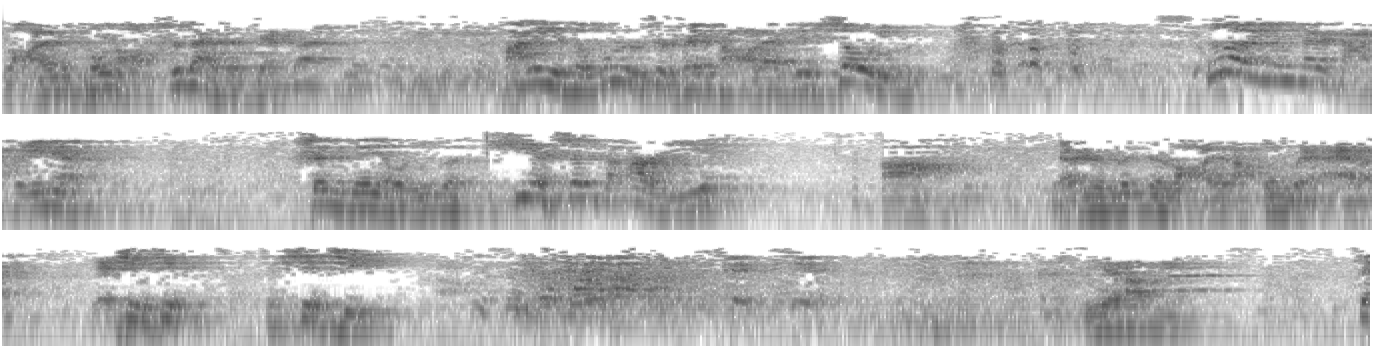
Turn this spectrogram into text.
老爷的头脑实在是简单，他的意思无论是谁找来先削一顿，这应该打谁呢？身边有一个贴身的二爷啊，也是跟着老爷打东北来的，也姓谢，叫谢气。谢气，你别着急，这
